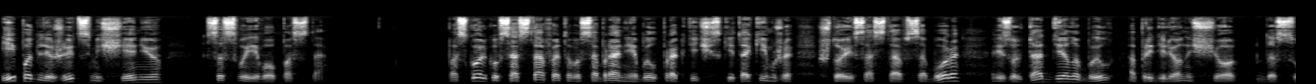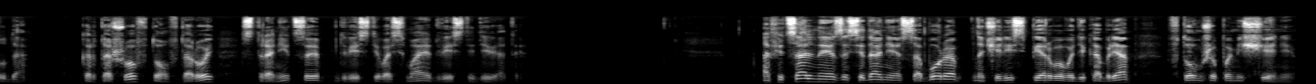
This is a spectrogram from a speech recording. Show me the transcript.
и подлежит смещению со своего поста. Поскольку состав этого собрания был практически таким же, что и состав собора, результат дела был определен еще до суда. Карташов, том 2, страницы 208-209. Официальные заседания собора начались 1 декабря в том же помещении.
